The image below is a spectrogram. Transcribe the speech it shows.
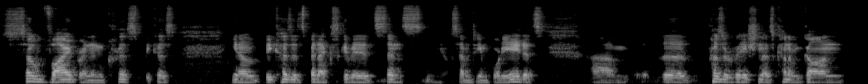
so vibrant and crisp because you know because it's been excavated since you know, 1748 it's um, the preservation has kind of gone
